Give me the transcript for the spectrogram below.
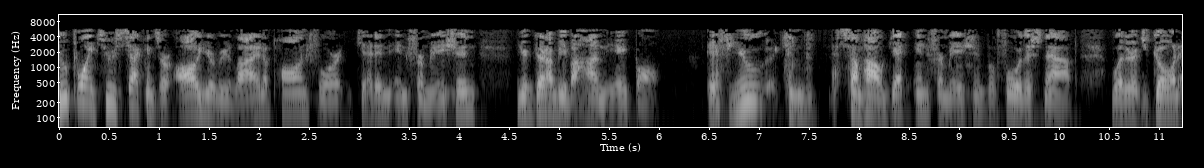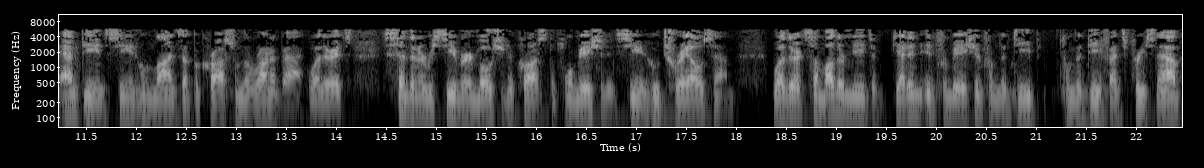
2.2 seconds are all you're relying upon for getting information, you're to be behind the eight ball. If you can somehow get information before the snap, whether it's going empty and seeing who lines up across from the running back, whether it's sending a receiver in motion across the formation and seeing who trails him, whether it's some other means of getting information from the deep from the defense pre-snap,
